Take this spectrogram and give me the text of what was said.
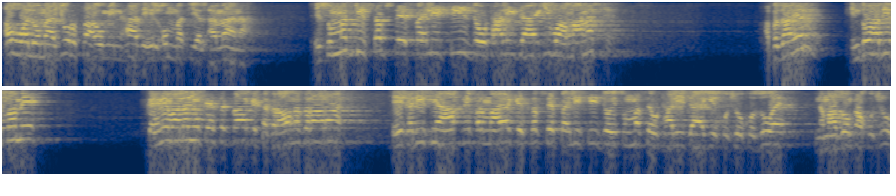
اول ما يرفع من هذه الامه الامانه اس امت کی سب سے پہلی چیز جو اٹھا لی جائے گی وہ امانت ہے۔ اب ظاہر ان دو حدیثوں میں کہنے والا یوں کہہ سکتا ہے کہ ٹکراؤ نظر آ رہا ہے۔ ایک حدیث میں آپ نے فرمایا کہ سب سے پہلی چیز جو اس امت سے اٹھا لی جائے گی خوشو خزو ہے، نمازوں کا خوشو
